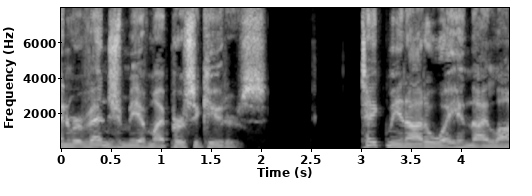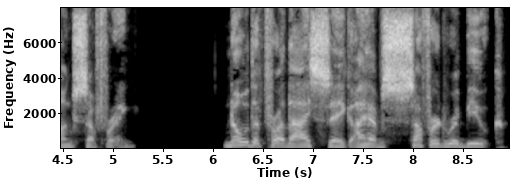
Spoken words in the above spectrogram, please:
and revenge me of my persecutors. Take me not away in thy long suffering. Know that for thy sake I have suffered rebuke.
